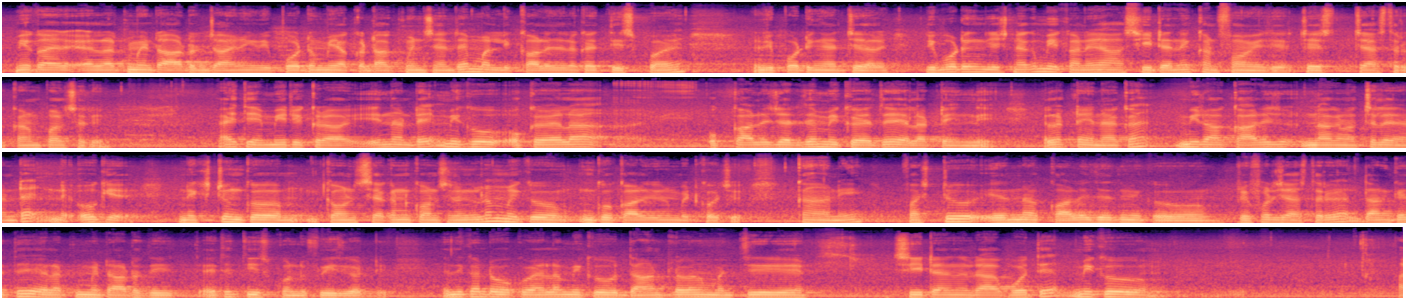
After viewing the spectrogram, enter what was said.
మీ యొక్క అలాట్మెంట్ ఆర్డర్ జాయినింగ్ రిపోర్ట్ మీ యొక్క డాక్యుమెంట్స్ అయితే మళ్ళీ కాలేజీలోకి అయితే తీసుకుపోయి రిపోర్టింగ్ అయితే చేయాలి. రిపోర్టింగ్ చేసినాక మీకు అనేది ఆ సీట్ అనేది కన్ఫర్మ్ అయితే చేస్తారు కంపల్సరీ అయితే మీరు ఇక్కడ ఏంటంటే మీకు ఒకవేళ ఒక కాలేజ్ అయితే మీకు అయితే ఎలర్ట్ అయింది. ఎలర్ట్ అయినాక మీరు ఆ కాలేజ్ నాకు నచ్చలేదంటే ఓకే నెక్స్ట్ ఇంకో కౌన్ సెకండ్ కౌన్సిలింగ్లో మీకు ఇంకో కాలేజీని పెట్టుకోవచ్చు. కానీ ఫస్ట్ ఏదైనా కాలేజ్ అయితే మీకు ప్రిఫర్ చేస్తారు దానికైతే అలాట్మెంట్ ఆర్డర్ తీ అయితే తీసుకోండి ఫీజు కట్టి. ఎందుకంటే ఒకవేళ మీకు దాంట్లో మంచి సీట్ అనేది రాకపోతే మీకు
